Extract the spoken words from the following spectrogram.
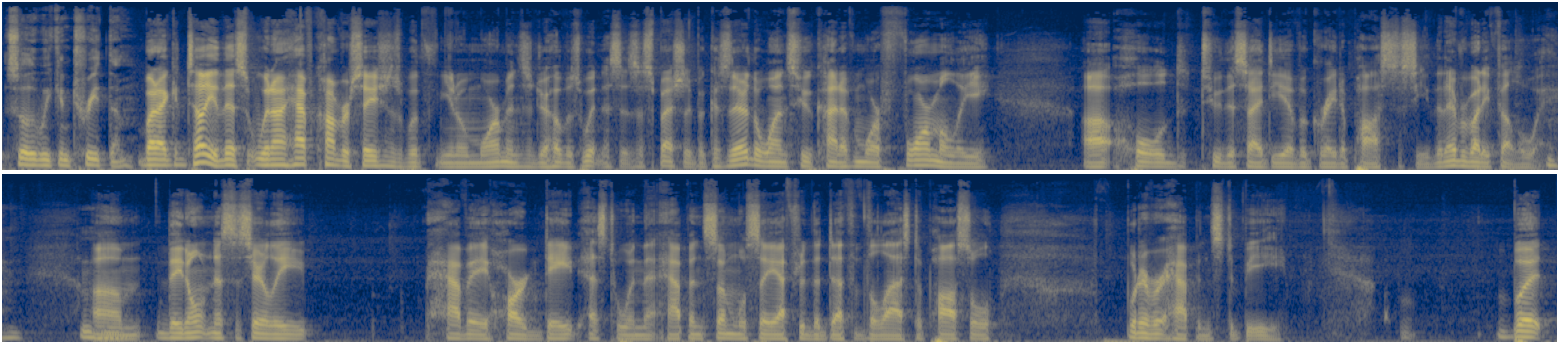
so that we can treat them. But I can tell you this: when I have conversations with you know Mormons and Jehovah's Witnesses, especially because they're the ones who kind of more formally uh, hold to this idea of a great apostasy that everybody fell away. Mm-hmm. Um, they don't necessarily have a hard date as to when that happens. Some will say after the death of the last apostle, whatever it happens to be. But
